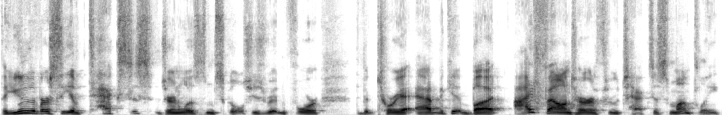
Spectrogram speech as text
the University of Texas Journalism School. She's written for the Victoria Advocate, but I found her through Texas Monthly.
